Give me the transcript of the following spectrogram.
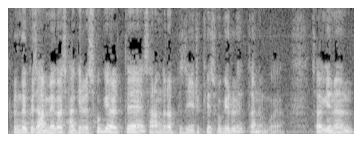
그런데 그 자매가 자기를 소개할 때 사람들 앞에서 이렇게 소개를 했다는 거예요. 자기는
